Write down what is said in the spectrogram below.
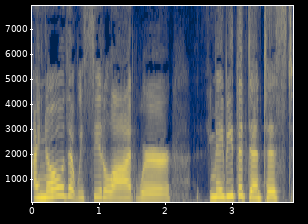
I know that we see it a lot where maybe the dentist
